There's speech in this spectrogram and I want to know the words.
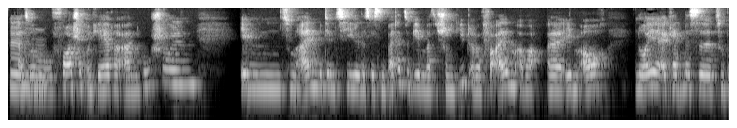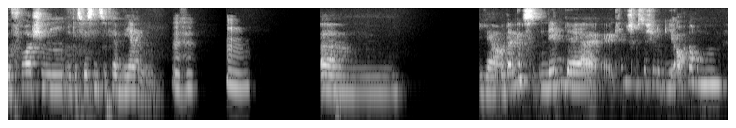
mhm. also Forschung und Lehre an Hochschulen, eben zum einen mit dem Ziel, das Wissen weiterzugeben, was es schon gibt, aber vor allem aber äh, eben auch neue Erkenntnisse zu beforschen und das Wissen zu vermehren. Mhm. Mhm. Ähm, ja, und dann gibt es neben der klinischen Psychologie auch noch einen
